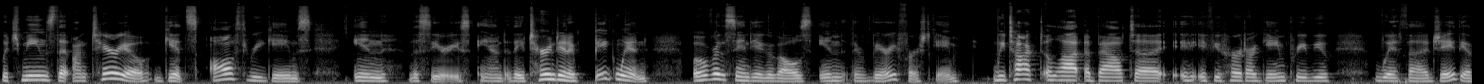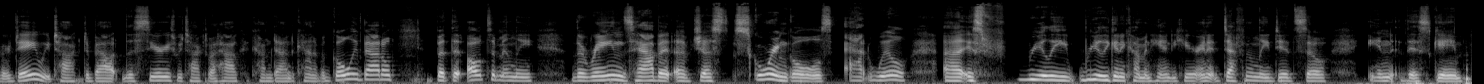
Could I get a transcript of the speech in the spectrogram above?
which means that Ontario gets all three games in the series, and they turned in a big win over the San Diego Gulls in their very first game we talked a lot about uh, if you heard our game preview with uh, Jay the other day. We talked about the series. We talked about how it could come down to kind of a goalie battle, but that ultimately the Reign's habit of just scoring goals at will uh, is really, really going to come in handy here, and it definitely did so in this game.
